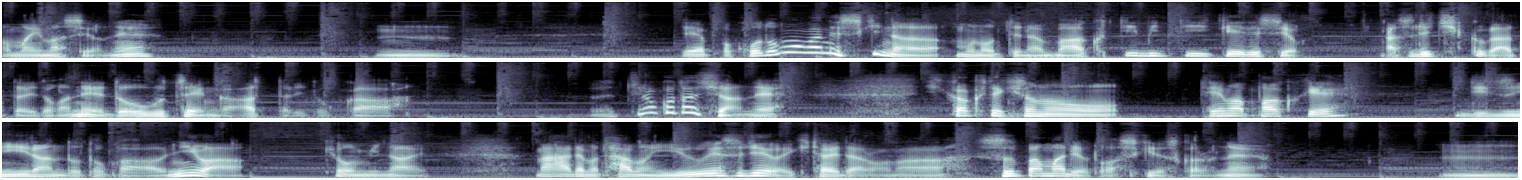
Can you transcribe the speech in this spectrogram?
思いますよね。うん。で、やっぱ子供がね、好きなものっていうのは、アクティビティ系ですよ。アスレチックがあったりとかね、動物園があったりとか、うちの子たちはね、比較的その、テーマパーク系、ディズニーランドとかには興味ない。まあでも多分 USJ は行きたいだろうな。スーパーマリオとか好きですからね。うん。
